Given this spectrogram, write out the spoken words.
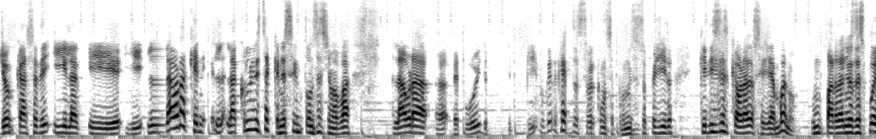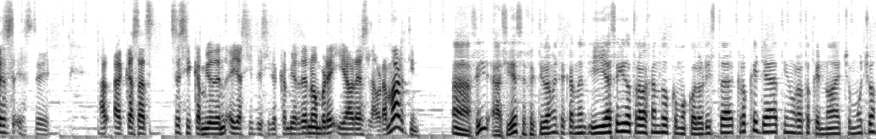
John Cassidy y la y, Laura que la, colorista que en ese entonces se llamaba Laura uh, de Puy, de, ver cómo se pronuncia su apellido, que dices que ahora se llama, bueno, un par de años después, este, al, casarse cambió de, ella sí decidió cambiar de nombre y ahora es Laura Martin. Ah, sí, así es, efectivamente, carnal. Y ha seguido trabajando como colorista. Creo que ya tiene un rato que no ha hecho mucho,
